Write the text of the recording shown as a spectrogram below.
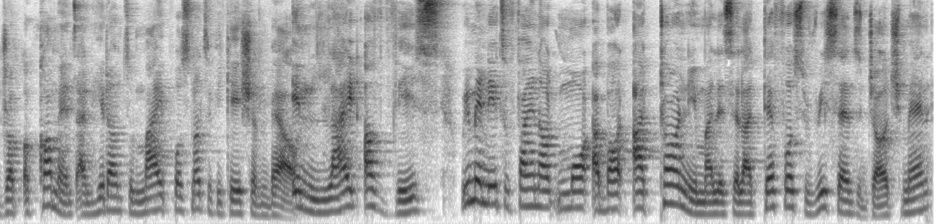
drop a comment and hit on to my post notification bell. In light of this, we may need to find out more about attorney Malesela Teffo's recent judgment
